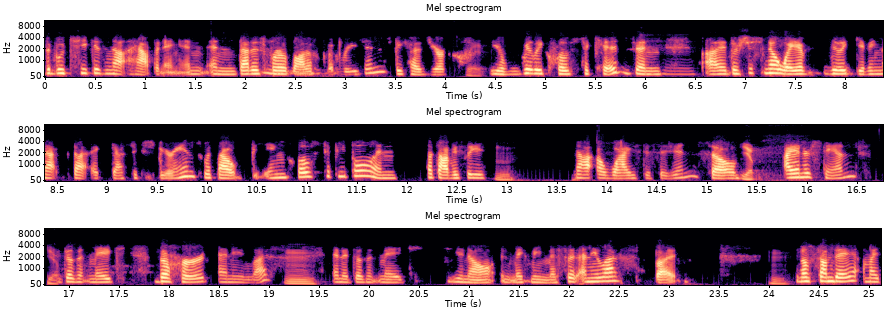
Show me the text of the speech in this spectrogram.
the boutique is not happening, and and that is for a lot of good reasons because you're Right. you're really close to kids and Mhm. uh, there's just no way of really giving that that guest experience without being close to people, and that's obviously Mm. not a wise decision. So Yep. I understand. Yep. It doesn't make the hurt any less, Mm. and it doesn't make you know it make me miss it any less. But Mm. you know, someday my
